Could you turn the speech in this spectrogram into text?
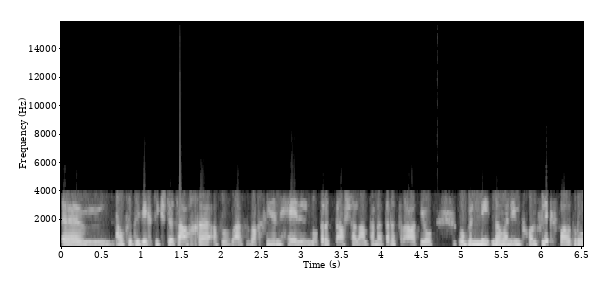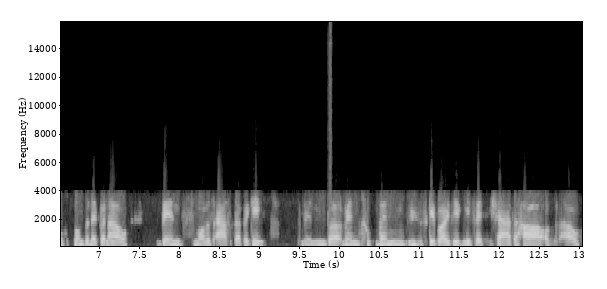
ähm, also die wichtigsten Sachen, also, also Sachen wie ein Helm oder eine Taschenlampe oder ein Radio, wo man nicht nur im Konfliktfall braucht, sondern eben auch, wenn es mal ein Erdbeben gibt wenn, da, wenn, wenn unser Gebäude irgendwie solche Schäden hat oder auch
